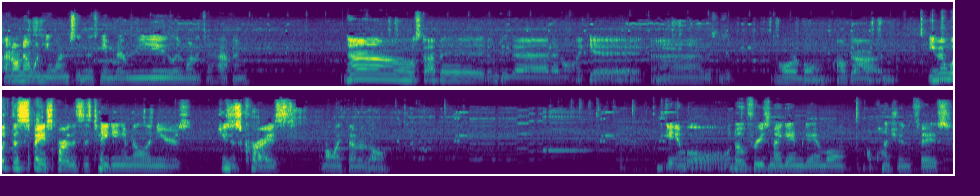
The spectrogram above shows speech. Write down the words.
I don't know when he learns it in this game, but I really want it to happen. No! Stop it! Don't do that. I don't like it. Uh, this is horrible. Oh, God. Even with the spacebar, this is taking a million years. Jesus Christ. I don't like that at all. Gamble. Don't freeze my game, Gamble. I'll punch you in the face.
